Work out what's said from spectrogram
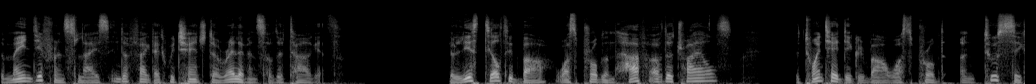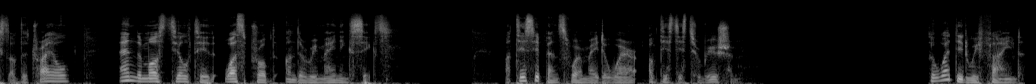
The main difference lies in the fact that we changed the relevance of the target. The least tilted bar was probed on half of the trials, the 28 degree bar was probed on 2 sixths of the trial, and the most tilted was probed on the remaining six. Participants were made aware of this distribution. So what did we find?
